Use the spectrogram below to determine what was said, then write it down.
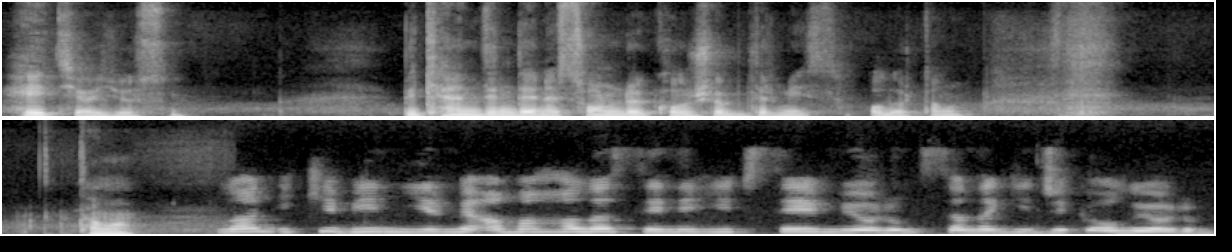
hate yayıyorsun. Bir kendin dene sonra konuşabilir miyiz? Olur tamam. Tamam. Lan 2020 ama hala seni hiç sevmiyorum sana gıcık oluyorum.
